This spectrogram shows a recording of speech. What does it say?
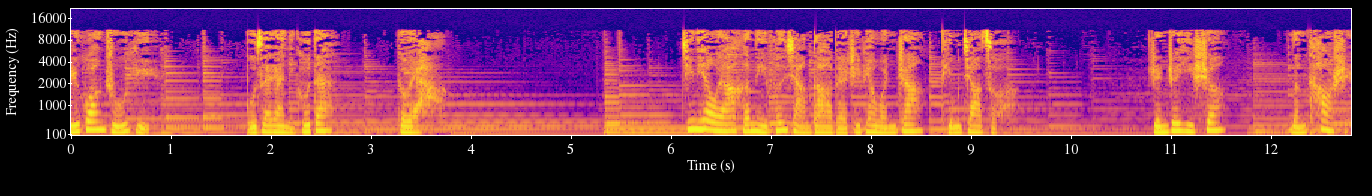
时光如雨，不再让你孤单。各位好，今天我要和你分享到的这篇文章题目叫做《人这一生能靠谁》。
